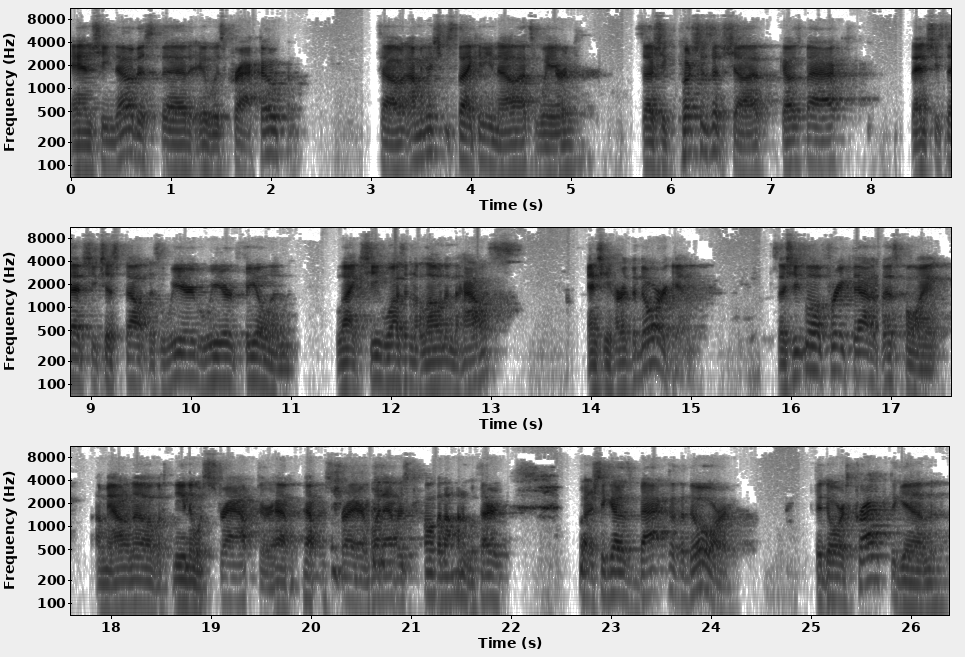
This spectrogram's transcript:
And she noticed that it was cracked open. So, I mean, she's thinking, you know, that's weird. So she pushes it shut, goes back. Then she said she just felt this weird, weird feeling like she wasn't alone in the house. And she heard the door again. So she's a little freaked out at this point. I mean, I don't know if Nina was strapped or had a pepper spray or whatever's going on with her. But she goes back to the door. The door's cracked again.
